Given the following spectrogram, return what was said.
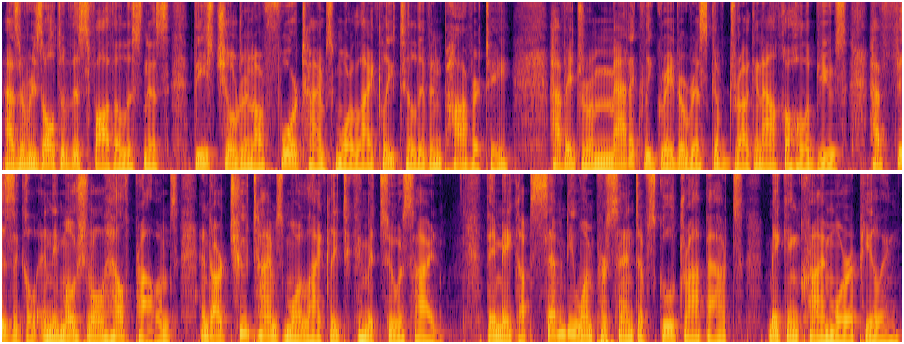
As a result of this fatherlessness, these children are four times more likely to live in poverty, have a dramatically greater risk of drug and alcohol abuse, have physical and emotional health problems, and are two times more likely to commit suicide. They make up 71% of school dropouts, making crime more appealing.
